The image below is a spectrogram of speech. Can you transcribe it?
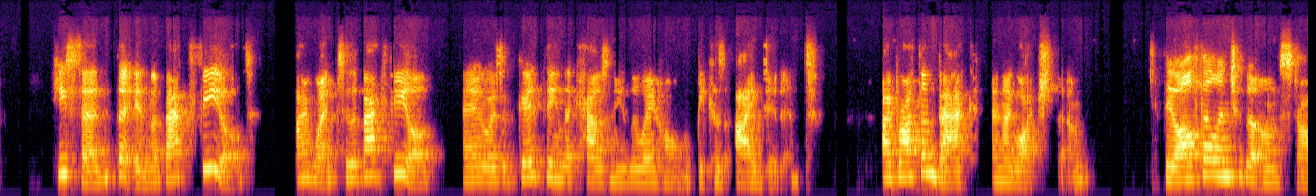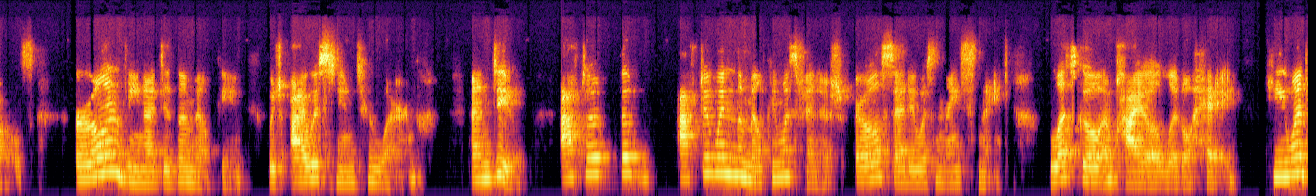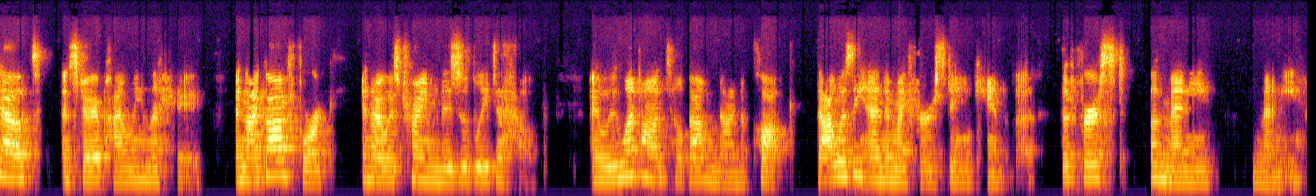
He said, They're in the back field. I went to the back field, and it was a good thing the cows knew the way home because I didn't. I brought them back and I watched them. They all fell into their own stalls. Earl and Vina did the milking, which I was soon to learn and do. After the after when the milking was finished, Earl said it was a nice night. Let's go and pile a little hay. He went out and started piling the hay, and I got a fork and I was trying miserably to help. And we went on till about nine o'clock. That was the end of my first day in Canada, the first of many, many.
